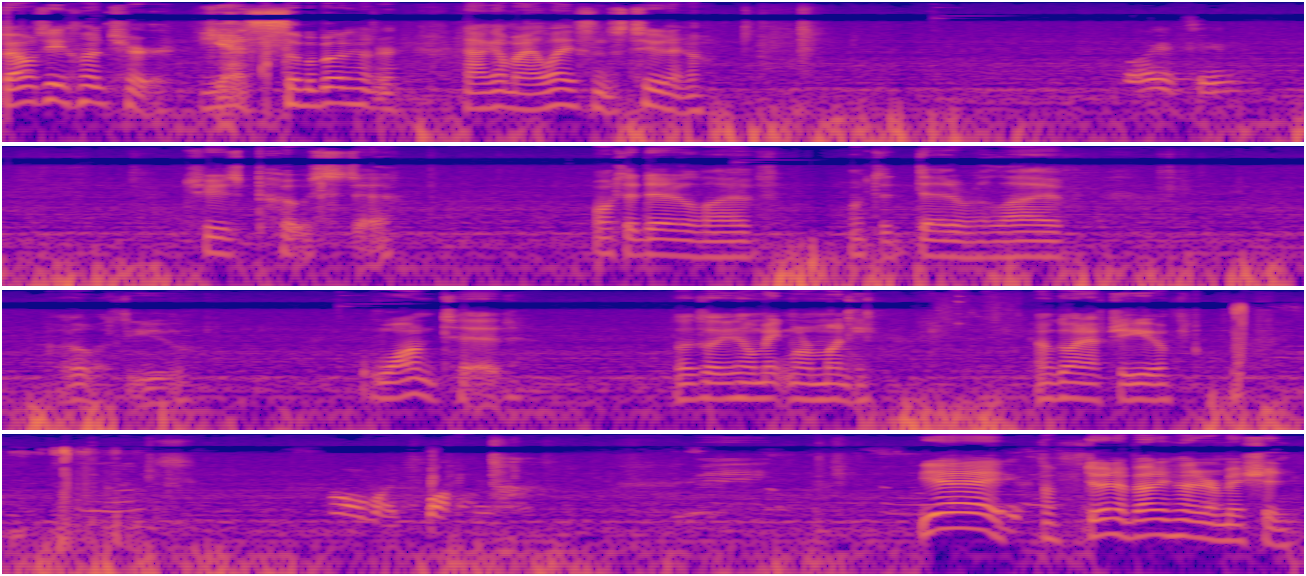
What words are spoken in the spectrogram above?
bounty hunter. Yes, I'm a bounty hunter. Now I got my license too now. Hey, team. Choose poster. Wanted dead or alive. Wanted dead or alive. I'll go with you. Wanted. Looks like he'll make more money. I'm going after you. Oh my fucking. Yay! I'm doing a bounty hunter mission.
